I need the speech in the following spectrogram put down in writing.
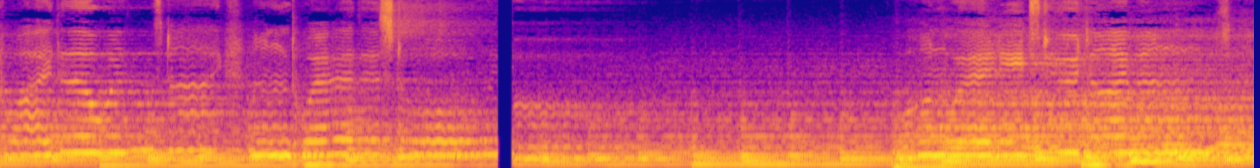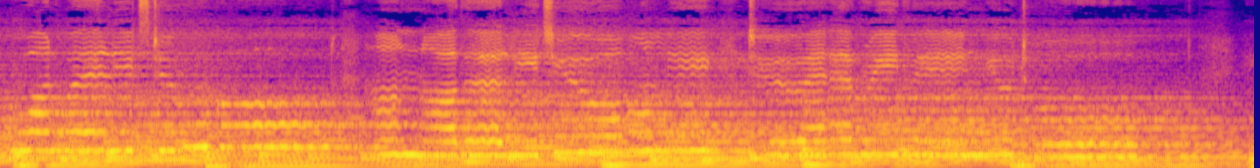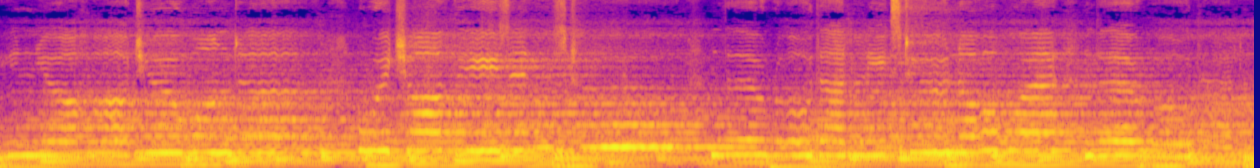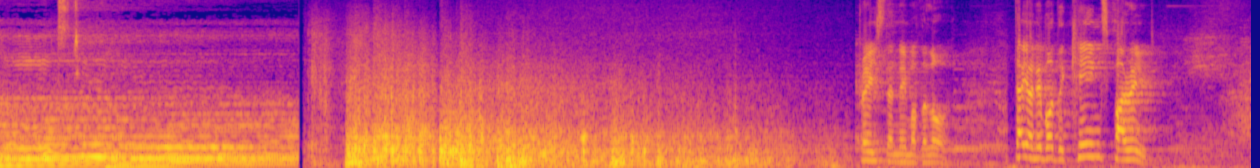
why the winds die and where the story leads to gold, another leads you Praise the name of the Lord. Tell your neighbor the King's Parade.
